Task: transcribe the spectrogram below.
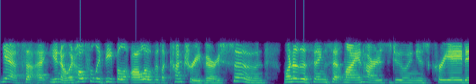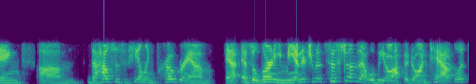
yes, uh, you know, and hopefully people all over the country very soon. One of the things that Lionheart is doing is creating um, the Houses of Healing program as a learning management system that will be offered on tablets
